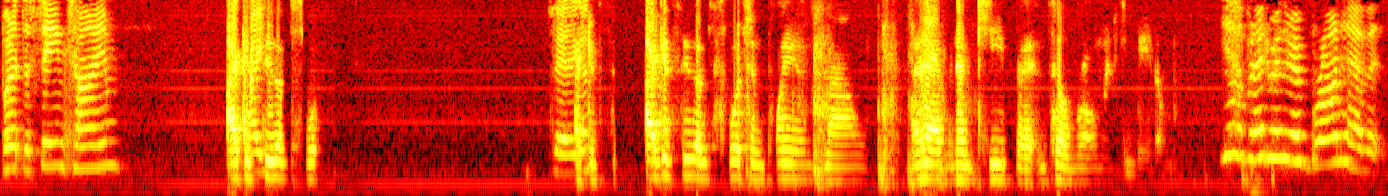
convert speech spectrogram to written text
but at the same time, I could I- see them. Sw- say it I could, I could see them switching plans now and having him keep it until Roman can beat him. Yeah, but I'd rather have Braun have it.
